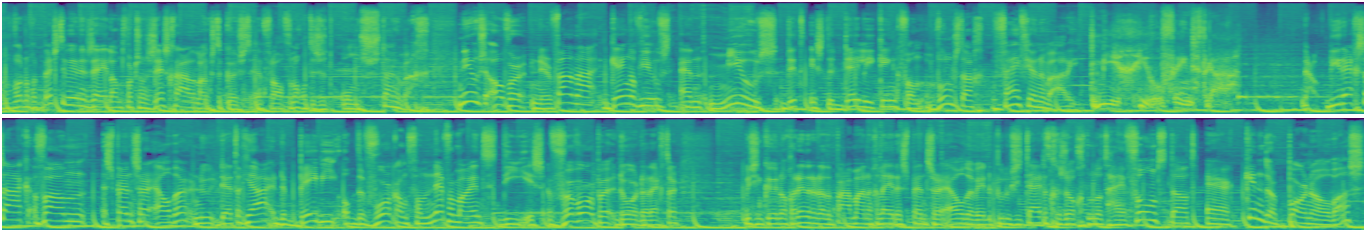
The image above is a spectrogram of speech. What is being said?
Het wordt nog het beste weer in Zeeland, wordt zo'n 6 graden langs de kust. En vooral vanochtend is het onstuimig. Nieuws over Nirvana, Gang of Youth en Muse. Dit is de Daily King van woensdag 5 januari. Michiel Veenstra. Nou, die rechtszaak van Spencer Elder, nu 30 jaar, de baby op de voorkant van Nevermind, die is verworpen door de rechter. Misschien kun je nog herinneren dat een paar maanden geleden Spencer Elder weer de publiciteit had gezocht omdat hij vond dat er kinderporno was.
